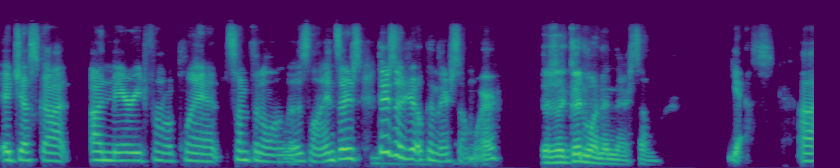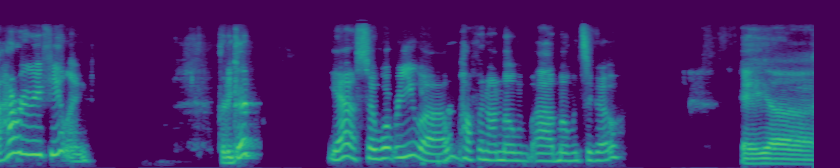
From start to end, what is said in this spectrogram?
it just got unmarried from a plant, something along those lines. There's there's a joke in there somewhere. There's a good one in there somewhere. Yes. Uh, how are you feeling? Pretty good. Yeah. So what were you uh puffing on mom- uh, moments ago? A uh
